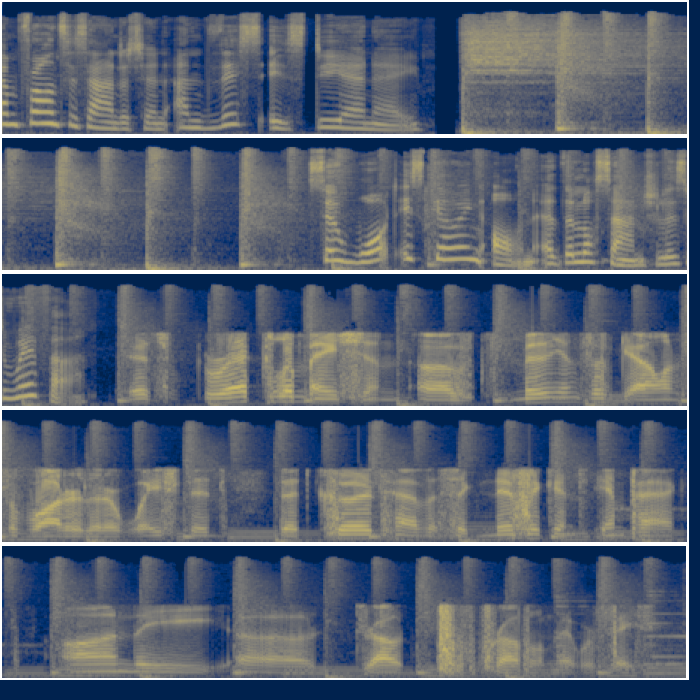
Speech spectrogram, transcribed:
I'm Frances Anderton, and this is DNA. So, what is going on at the Los Angeles River? It's reclamation of millions of gallons of water that are wasted that could have a significant impact on the uh, drought problem that we're facing.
